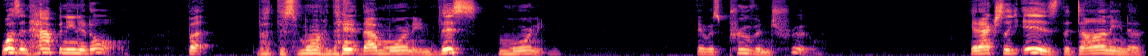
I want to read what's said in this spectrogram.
wasn't happening at all. But but this morning, that morning, this morning, it was proven true. It actually is the dawning of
